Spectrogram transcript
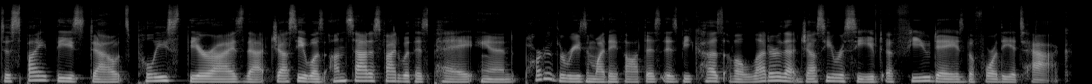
despite these doubts, police theorize that Jesse was unsatisfied with his pay, and part of the reason why they thought this is because of a letter that Jesse received a few days before the attack.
